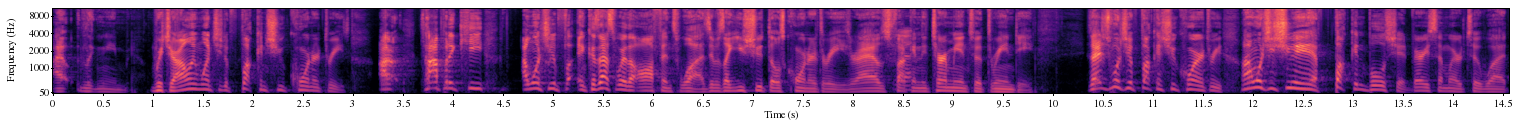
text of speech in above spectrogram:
I like, Richard, I only want you to fucking shoot corner threes. I, top of the key, I want you to because that's where the offense was. It was like you shoot those corner threes, right? I was fucking. He turned me into a three and D. I just want you to fucking shoot corner threes. I don't want you shooting that fucking bullshit. Very similar to what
